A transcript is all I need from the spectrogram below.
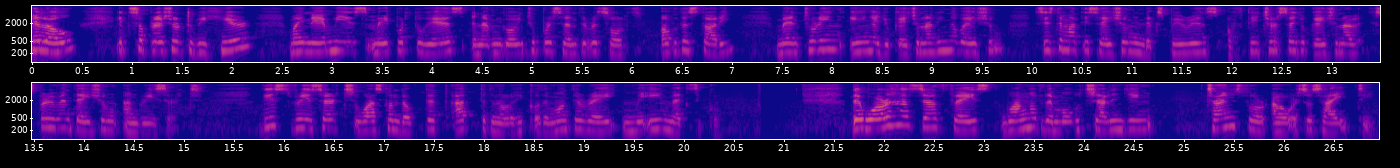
Hello, it's a pleasure to be here. My name is May Portuguez and I'm going to present the results of the study Mentoring in Educational Innovation, Systematization in the Experience of Teachers' Educational Experimentation and Research. This research was conducted at Tecnológico de Monterrey in Mexico. The world has just faced one of the most challenging times for our society.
